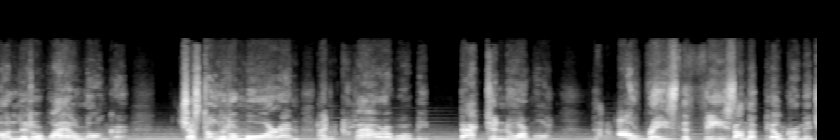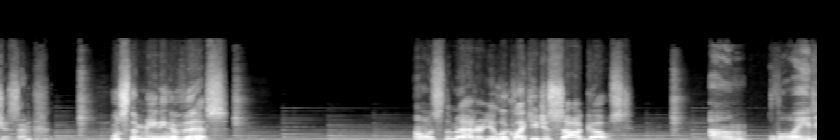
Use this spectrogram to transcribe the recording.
a little while longer. Just a little more and, and Clara will be back to normal. I'll raise the fees on the pilgrimages and... What's the meaning of this? Oh, what's the matter? You look like you just saw a ghost. Um, Lloyd,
